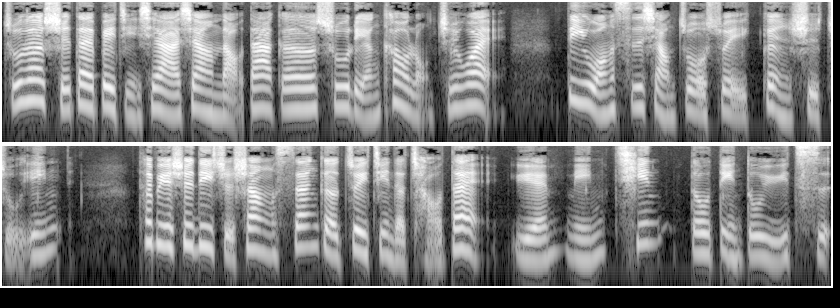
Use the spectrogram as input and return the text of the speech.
除了时代背景下向老大哥苏联靠拢之外，帝王思想作祟更是主因。特别是历史上三个最近的朝代元、明、清，都定都于此。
